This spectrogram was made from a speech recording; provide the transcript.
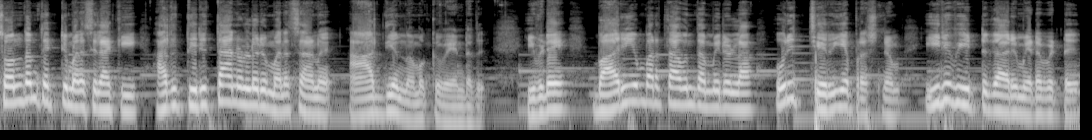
സ്വന്തം തെറ്റ് മനസ്സിലാക്കി അത് തിരുത്താനുള്ളൊരു മനസ്സാണ് ആദ്യം നമുക്ക് വേണ്ടത്. ഇവിടെ ഭാര്യയും ഭർത്താവും തമ്മിലുള്ള ഒരു ചെറിയ പ്രശ്നം ഇരു വീട്ടുകാരും ഇടപെട്ട്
